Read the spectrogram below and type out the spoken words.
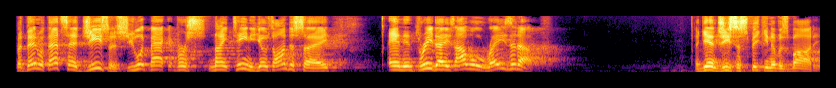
But then, with that said, Jesus, you look back at verse 19, he goes on to say, And in three days I will raise it up. Again, Jesus speaking of his body.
